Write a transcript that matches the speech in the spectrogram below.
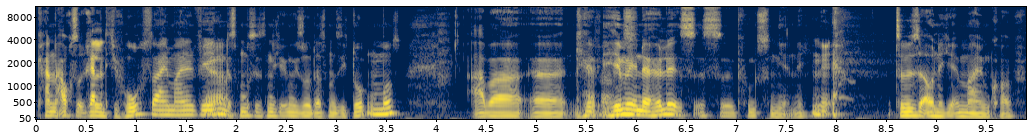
Kann auch so relativ hoch sein, meinetwegen. Ja. Das muss jetzt nicht irgendwie so, dass man sich ducken muss. Aber äh. Himmel in der Hölle ist, ist, äh, funktioniert nicht. Nee. Zumindest auch nicht in meinem Kopf.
